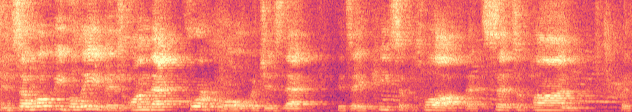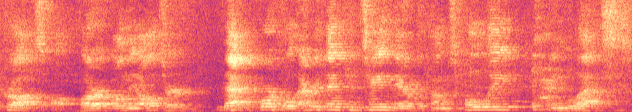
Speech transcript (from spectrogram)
And so, what we believe is on that corporal, which is that it's a piece of cloth that sits upon the cross or on the altar, that corporal, everything contained there becomes holy and blessed.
